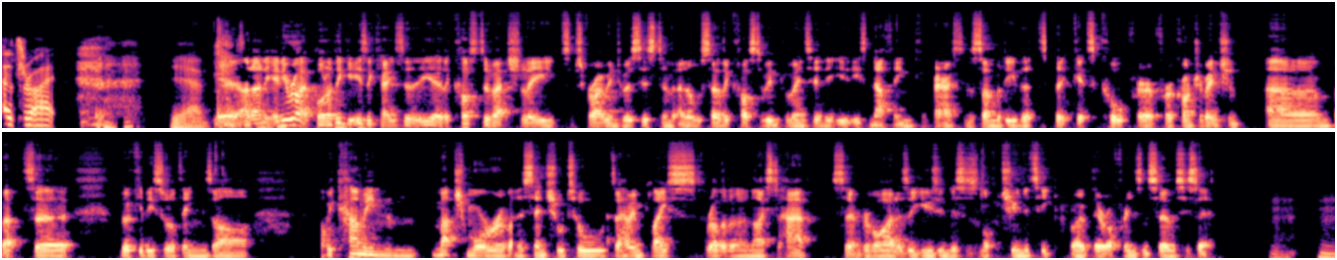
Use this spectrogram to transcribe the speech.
That's right. Yeah, yeah, and, and, you're right, Paul. I think it is a case that yeah, the cost of actually subscribing to a system and also the cost of implementing it is nothing in comparison to somebody that that gets caught for for a contravention. Um, but uh, look, at these sort of things are becoming much more of an essential tool to have in place rather than a nice to have. Certain providers are using this as an opportunity to promote their offerings and services there. Mm-hmm.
